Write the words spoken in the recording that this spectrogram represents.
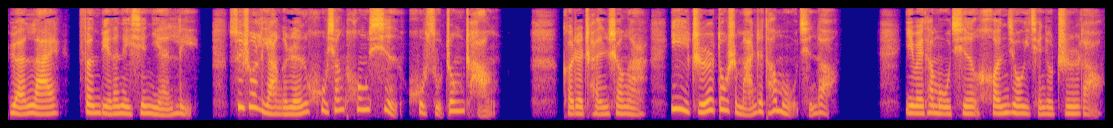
原来分别的那些年里，虽说两个人互相通信、互诉衷肠，可这陈生啊，一直都是瞒着他母亲的，因为他母亲很久以前就知道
